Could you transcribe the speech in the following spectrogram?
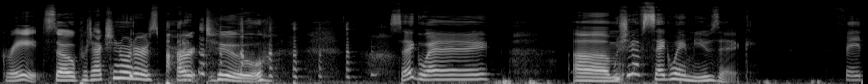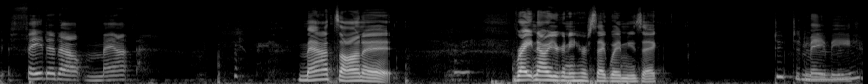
Great. So protection orders part two. segue. Um, we should have segue music. Fade fade it out, Matt. Matt's on it. Right now, you're going to hear segue music, Maybe.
